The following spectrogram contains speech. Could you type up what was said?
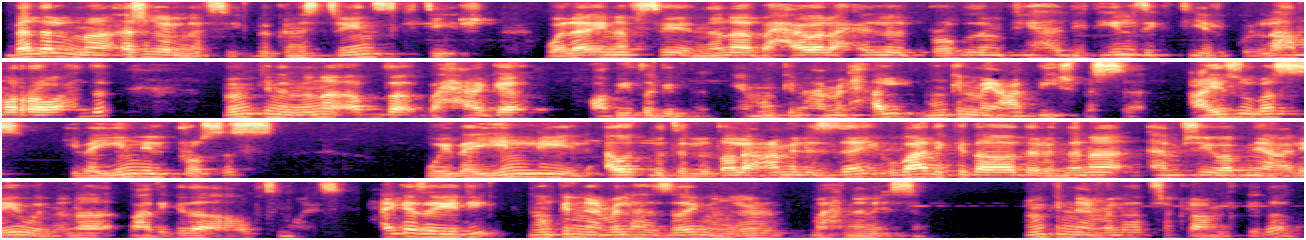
بدل ما أشغل نفسي ب constraints كتير وألاقي نفسي إن أنا بحاول أحل ال problem فيها details كتير كلها مرة واحدة ممكن إن أنا أبدأ بحاجة عبيطة جدا. يعني ممكن أعمل حل ممكن ما يعديش بس عايزه بس يبين لي ال process ويبين لي ال output اللي طالع عامل إزاي وبعد كده أقدر إن أنا أمشي وأبني عليه وإن أنا بعد كده optimize حاجة زي دي ممكن نعملها إزاي من غير ما إحنا نقسم؟ ممكن نعملها بشكل عامل كده.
